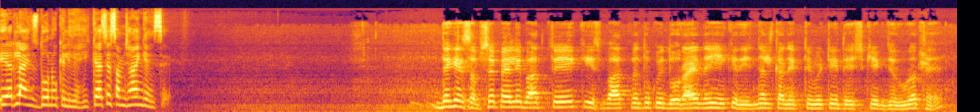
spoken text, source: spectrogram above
एयरलाइंस दोनों के लिए ही? कैसे समझाएँगे इसे? देखिए सबसे पहली बात तो ये कि इस बात में तो कोई दो राय नहीं है कि रीजनल कनेक्टिविटी देश की एक ज़रूरत है।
